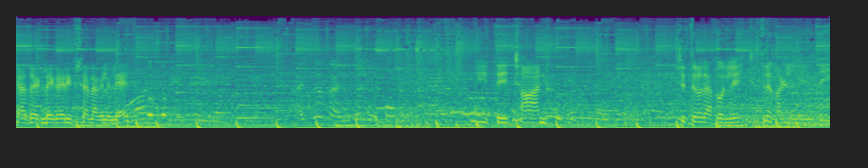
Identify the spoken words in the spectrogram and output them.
त्या साईडला काही रिक्षा लागलेल्या आहेत. इथे छान चित्र दाखवले चित्र काढलेले आहे इथे.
